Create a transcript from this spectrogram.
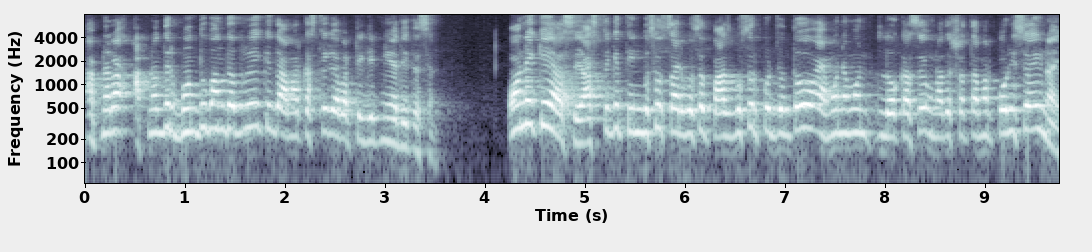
আপনারা আপনাদের বন্ধু বান্ধবরাই কিন্তু আমার কাছ থেকে আবার টিকিট নিয়ে দিতেছেন। অনেকে আছে, আজ থেকে তিন বছর, চার বছর, পাঁচ বছর পর্যন্ত এমন এমন লোক আছে, ওনাদের সাথে আমার পরিচয়ই নাই।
